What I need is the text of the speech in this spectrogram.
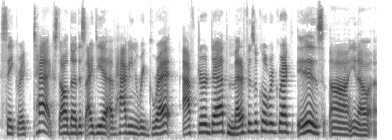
sacred text. Although this idea of having regret after death, metaphysical regret, is, uh, you know,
